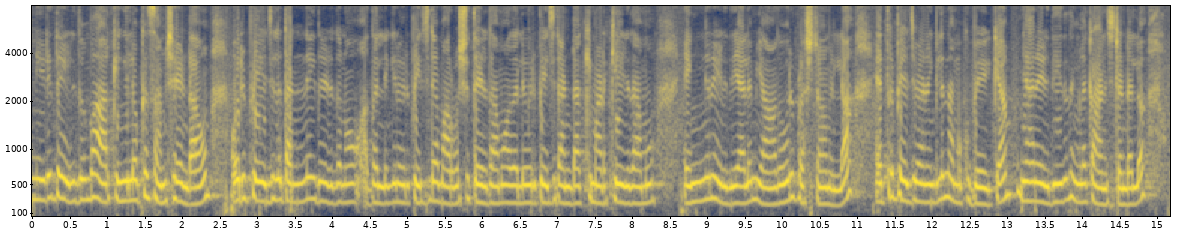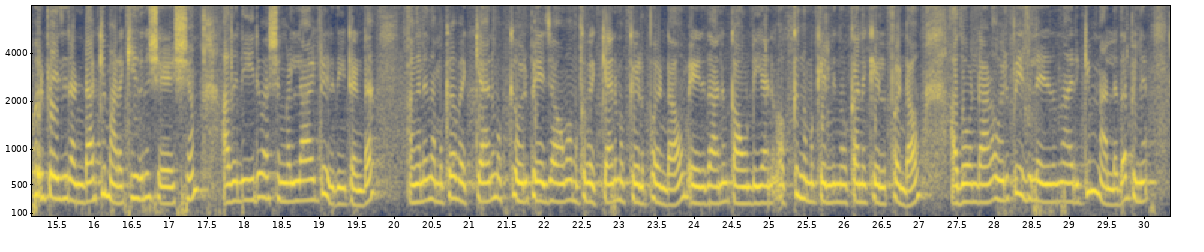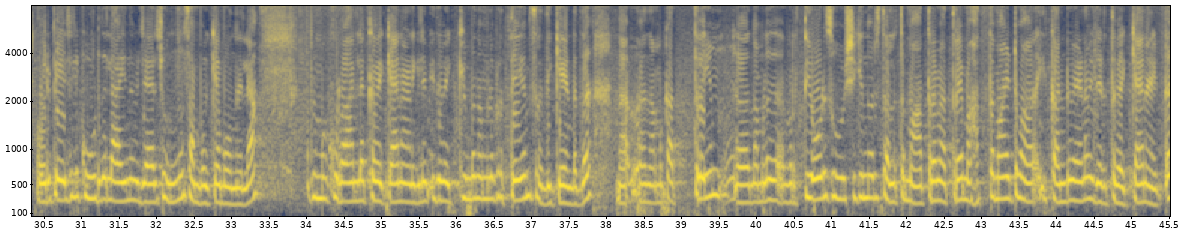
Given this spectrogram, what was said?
പിന്നീട് ഇത് എഴുതുമ്പോൾ ആർക്കെങ്കിലുമൊക്കെ സംശയം ഉണ്ടാവും ഒരു പേജിൽ തന്നെ ഇത് എഴുതണോ? അതല്ലെങ്കിൽ ഒരു പേജിന്റെ മറുവശത്ത് എഴുതാമോ? അതല്ലെങ്കിൽ ഒരു പേജ് രണ്ടാക്കി മടക്കി എഴുതാമോ? എങ്ങനെ എഴുതിയാലും യാതൊരു പ്രശ്നവുമില്ല. എത്ര പേജ് വേണമെങ്കിലും നമുക്ക് ഉപയോഗിക്കാം. ഞാൻ എഴുതിയത് നിങ്ങളെ കാണിച്ചിട്ടുണ്ടല്ലോ. ഒരു പേജ് രണ്ടാക്കി മടക്കിയതിന് ശേഷം അതിന്റെ ഇരുവശങ്ങളിലായിട്ട് എഴുതിയിട്ടുണ്ട്. അങ്ങനെ നമുക്ക് വെക്കാനും ഒക്കെ ഒരു പേജ് ആകുമ്പോൾ നമുക്ക് വെക്കാനും ഒക്കെ എളുപ്പമുണ്ടാവും. എഴുതാനും കൗണ്ട് ചെയ്യാനും ഒക്കെ നമുക്ക് എണ്ണി നോക്കാനൊക്കെ എളുപ്പമുണ്ടാവും. അതുകൊണ്ടാണ് ഒരു പേജിൽ എഴുതുന്നതായിരിക്കും നല്ലത്. പിന്നെ ഒരു പേജിൽ കൂടുതലായി എന്ന് വിചാരിച്ച് ഒന്നും സംഭവിക്കാൻ പോകുന്നില്ല. അപ്പം നമുക്ക് ഖുറാനിലൊക്കെ വെക്കാനാണെങ്കിലും ഇത് വെക്കുമ്പോൾ നമ്മൾ പ്രത്യേകം ശ്രദ്ധിക്കേണ്ടത് നമുക്ക് അത്രയും നമ്മൾ വൃത്തിയോട് സൂക്ഷിക്കുന്ന ഒരു സ്ഥലത്ത് മാത്രമേ അത്രയും മഹത്തമായിട്ട് കണ്ടു വേണം ഇതെടുത്ത് വെക്കാനായിട്ട്.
